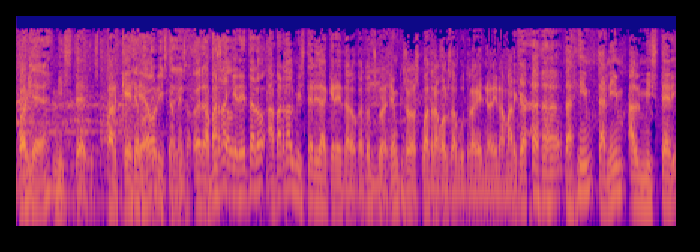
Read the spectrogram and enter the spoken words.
Per què? Misteris. Perquè Què teòricament... misteris? A veure, A, part de Querétaro, a part del misteri de Querétaro, que tots mm. coneixem, que són els quatre gols de Butragueño a Dinamarca, tenim, tenim el misteri,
